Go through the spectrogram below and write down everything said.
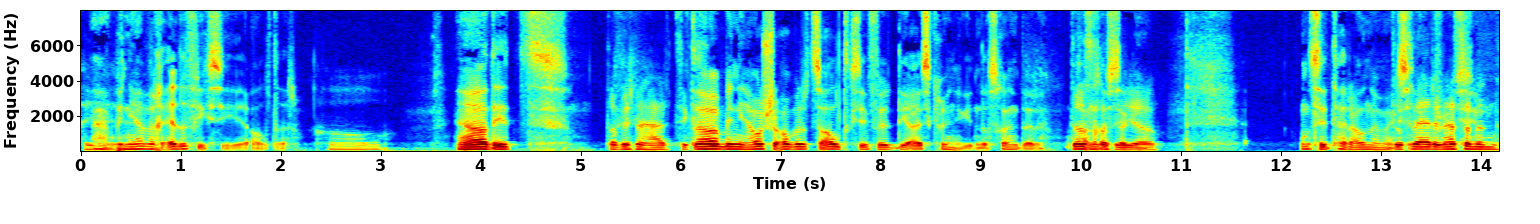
Hey, Ja, bin ich einfach elf gewesen, Alter. oh, Ja, dort, da bist du herzig. da gewesen. bin ich auch schon aber zu alt für die Eiskönigin, das kann ich dir. das kann kann sein, ja. Und seither auch nicht mehr Das wäre dann so ein,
